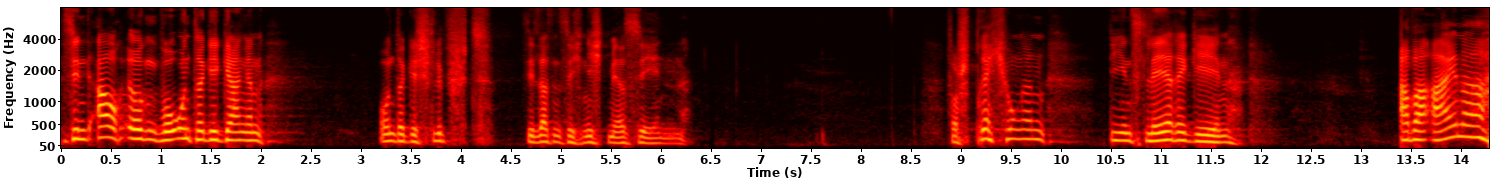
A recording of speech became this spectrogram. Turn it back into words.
sind auch irgendwo untergegangen, untergeschlüpft. Sie lassen sich nicht mehr sehen. Versprechungen, die ins Leere gehen. Aber einer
